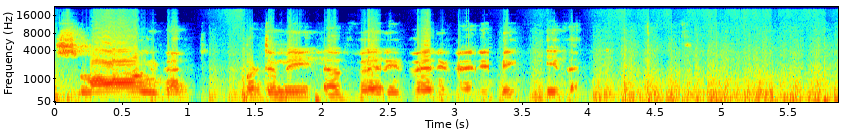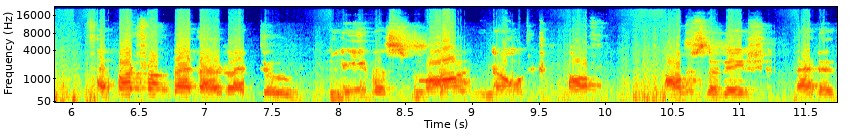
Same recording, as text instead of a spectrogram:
small event, but to me, a very, very, very big event. Apart from that, I would like to leave a small note of observation. That is,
